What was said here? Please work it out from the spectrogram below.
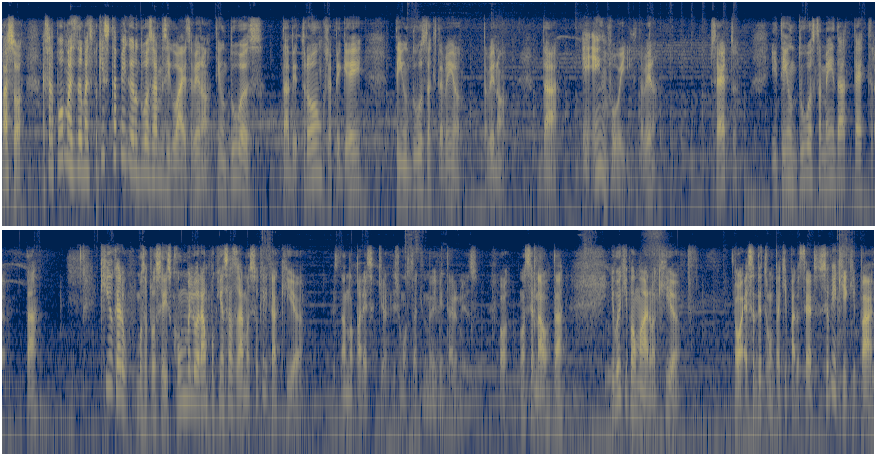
Olha só. Aí você fala, pô, mas, mas por que você tá pegando duas armas iguais, tá vendo? Ó? Tenho duas da Detron, que já peguei. Tenho duas daqui também, ó. Tá vendo, ó? Da Envoy, tá vendo? Certo? E tenho duas também da Tetra, tá? Que eu quero mostrar pra vocês? Como melhorar um pouquinho essas armas. Se eu clicar aqui, ó. Ah, não aparece aqui, ó. Deixa eu mostrar aqui no meu inventário mesmo. Ó, no arsenal, tá? Eu vou equipar uma arma aqui, ó. Ó, essa Detron tá equipada, certo? Se eu vir aqui equipar,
